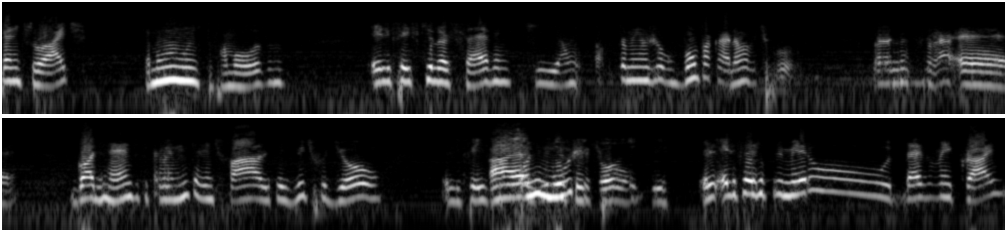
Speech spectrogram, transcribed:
Phoenix Wright, que é muito famoso. Ele fez Killer 7, que é um, também é um jogo bom pra caramba, tipo, é, God Hand, que também muita gente fala, ele fez Beautiful Joe, ele fez é, Onimusha, tipo, ele, ele fez o primeiro Devil May Cry,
